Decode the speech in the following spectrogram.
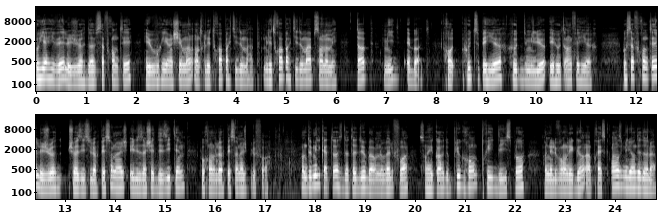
Pour y arriver, les joueurs doivent s'affronter et ouvrir un chemin entre les trois parties de map. Les trois parties de map sont nommées top, mid et bot. Ro- Route supérieure, route du milieu et route inférieure. Pour s'affronter, les joueurs choisissent leur personnage et ils achètent des items pour rendre leur personnage plus fort. En 2014, Dota 2 bat une nouvelle fois son record de plus grand prix des e-sports en élevant les gains à presque 11 millions de dollars.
